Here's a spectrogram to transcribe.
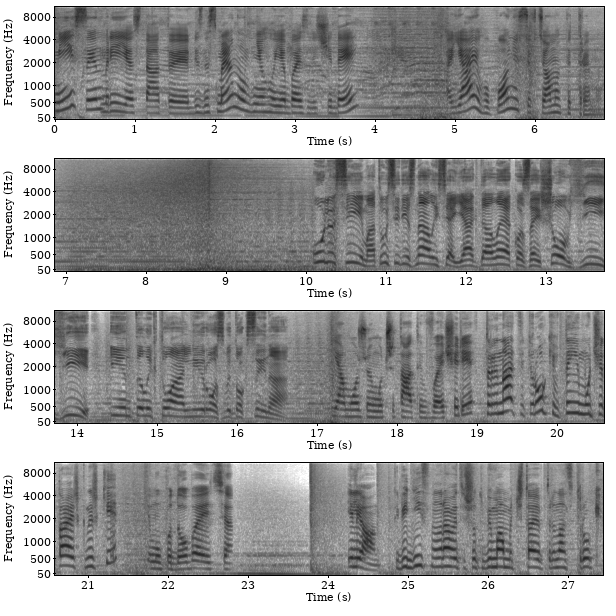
Мій син мріє стати бізнесменом, в нього є безліч ідей, а я його повністю в цьому підтримую. У Люсі матусі дізналися, як далеко зайшов її інтелектуальний розвиток сина. Я можу йому читати ввечері. 13 років ти йому читаєш книжки. Йому подобається. Іліан, тобі дійсно подобається, що тобі мама читає в 13 років?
